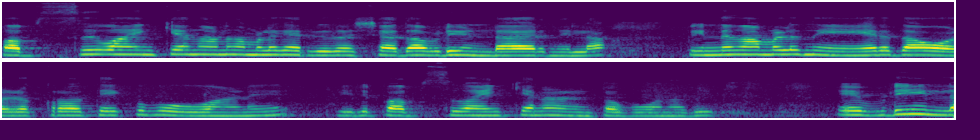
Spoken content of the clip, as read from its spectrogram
പബ്സ് വാങ്ങിക്കാമെന്നാണ് നമ്മൾ കരുതിയത്. പക്ഷേ അത് അവിടെ ഉണ്ടായിരുന്നില്ല. പിന്നെ നമ്മൾ നേരെ ഇതാ ഒഴക്രോത്തേക്ക് പോവുകയാണ് ഇത് പബ്സ് വാങ്ങിക്കാനാണ് കേട്ടോ പോകുന്നത് എവിടെയും ഇല്ല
